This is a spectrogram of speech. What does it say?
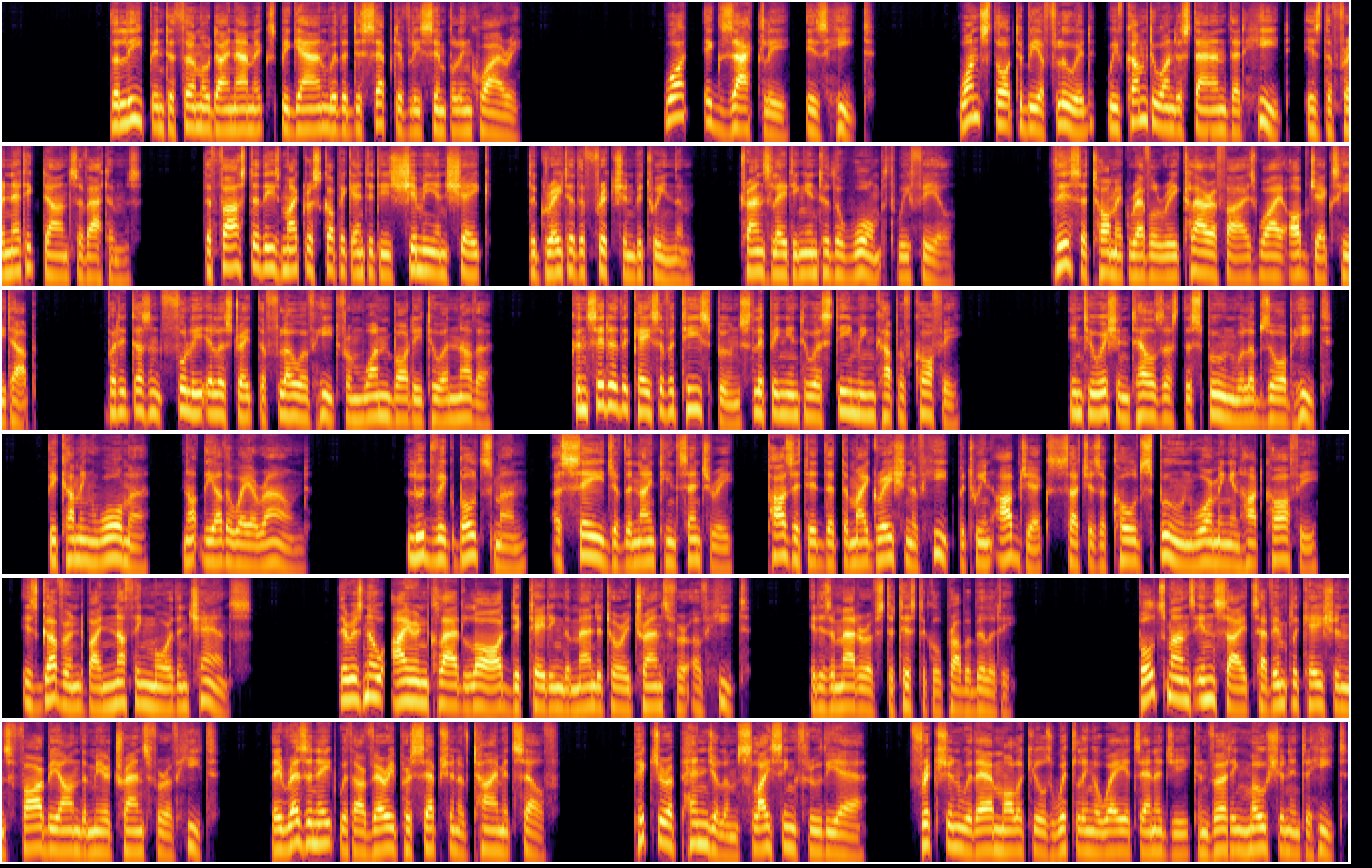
The leap into thermodynamics began with a deceptively simple inquiry. What exactly is heat? Once thought to be a fluid, we've come to understand that heat is the frenetic dance of atoms. The faster these microscopic entities shimmy and shake, the greater the friction between them, translating into the warmth we feel. This atomic revelry clarifies why objects heat up, but it doesn't fully illustrate the flow of heat from one body to another. Consider the case of a teaspoon slipping into a steaming cup of coffee. Intuition tells us the spoon will absorb heat, becoming warmer, not the other way around. Ludwig Boltzmann, a sage of the 19th century, posited that the migration of heat between objects, such as a cold spoon warming in hot coffee, is governed by nothing more than chance. There is no ironclad law dictating the mandatory transfer of heat. It is a matter of statistical probability. Boltzmann's insights have implications far beyond the mere transfer of heat. They resonate with our very perception of time itself. Picture a pendulum slicing through the air, friction with air molecules whittling away its energy, converting motion into heat.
